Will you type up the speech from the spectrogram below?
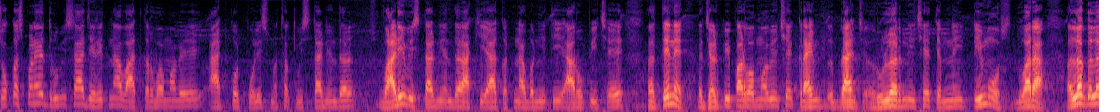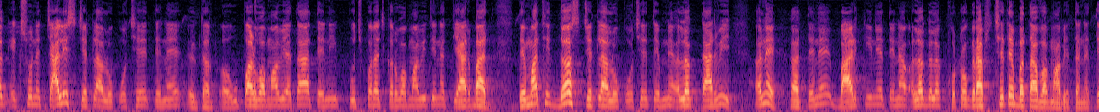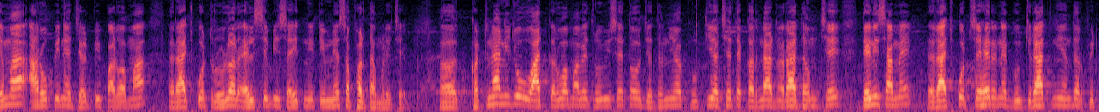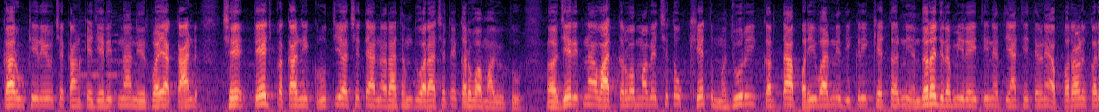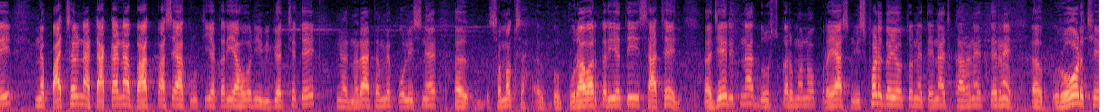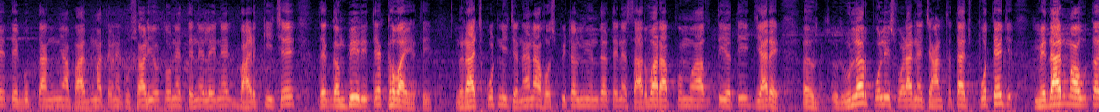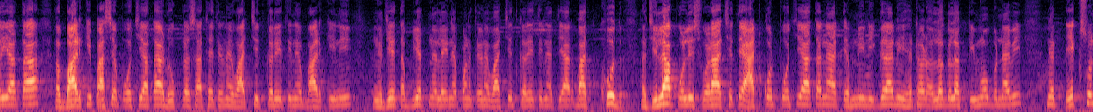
ચોક્કસપણે ધ્રુવિશા જે રીતના વાત કરવામાં આવે રાજકોટ પોલીસ મથક વિસ્તારની અંદર વાડી વિસ્તારની અંદર આખી આ ઘટના બની હતી. આરોપી છે તેને ઝડપી પાડવામાં આવ્યો છે. ક્રાઇમ બ્રાન્ચ રૂરલની છે. તેમની ટીમો દ્વારા અલગ અલગ એકસો જેટલા લોકો છે તેને ઉપાડવામાં આવ્યા હતા. તેની પૂછપરછ કરવામાં આવી હતી અને ત્યારબાદ તેમાંથી દસ જેટલા લોકો છે તેમને અલગ તારવી અને તેને બાળકીને તેના અલગ અલગ ફોટોગ્રાફ્સ છે તે બતાવવામાં આવ્યા હતા અને તેમાં આરોપીને ઝડપી પાડવામાં રાજકોટ રૂરલ એલસીબી સહિતની ટીમને સફળતા મળી છે. ઘટનાની જો વાત કરવામાં આવે ધ્રુવ વિશે તો જધન્ય કૃત્ય છે તે કરનાર નરાધમ છે. તેની સામે રાજકોટ શહેર અને ગુજરાતની અંદર ફિટકાર ઉઠી રહ્યો છે કારણ કે જે રીતના નિર્ભયા કાંડ છે તે જ પ્રકારની કૃત્ય છે તે આ નરાધમ દ્વારા છે તે કરવામાં આવ્યું હતું. જે રીતના વાત કરવામાં આવે છે તો ખેત મજૂરી કરતા પરિવારની દીકરી ખેતરની અંદર જ રમી રહી હતી ને ત્યાંથી તેણે અપહરણ કરી અને પાછળના ટાંકાના ભાગ પાસે આ કૃત્ય કર્યા હોવાની વિગત છે તે નરાધમે પોલીસને સમક્ષ પુરાવાર કરી હતી. સાથે જ જે રીતના દુષ્કર્મનો પ્રયાસ નિષ્ફળ ગયો હતો ને તેના જ કારણે તેણે રોડ છે તે ગુપ્તાંગના ભાગમાં તેણે ઘુસાડ્યો હતો ને તેને લઈને બાળકી છે તે ગંભીર રીતે ઘવાઈ હતી. રાજકોટની જનાના હોસ્પિટલની અંદર તેને સારવાર આપવામાં આવતી હતી. જ્યારે રૂરલ પોલીસ વડાને જાણ થતાં જ પોતે જ મેદાનમાં ઉતર્યા હતા બાળકી પાસે પહોંચ્યા હતા. ડૉક્ટર સાથે તેણે વાતચીત કરી હતી ને બાળકીની જે તબિયતને લઈને પણ તેણે વાતચીત કરી હતી ને ત્યારબાદ ખુદ જિલ્લા પોલીસ વડા છે તે આટકોટ પહોંચ્યા હતા અને તેમની નિગરાની હેઠળ અલગ અલગ ટીમો બનાવી ને એકસો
